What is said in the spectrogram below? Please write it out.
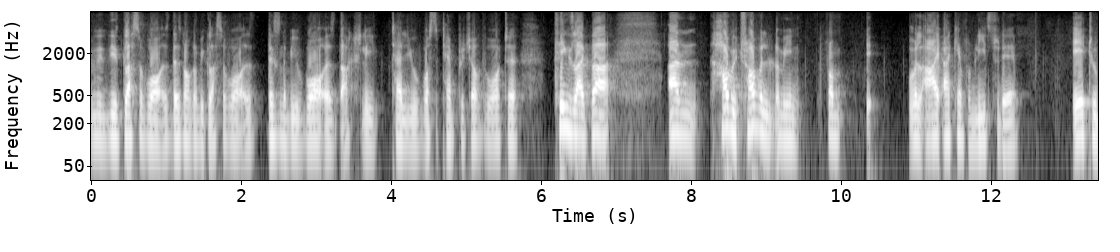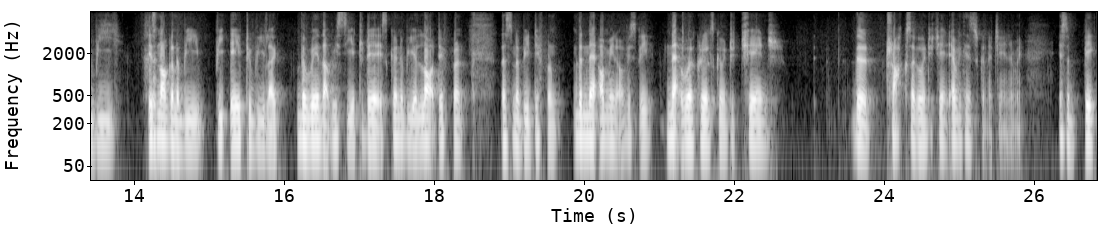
then these glass of waters, there's not going to be glass of waters. There's going to be waters that actually tell you what's the temperature of the water, things like that. And how we travel, I mean, from well, I, I came from Leeds today. A to B is not going to be, be A to B like the way that we see it today. is going to be a lot different. There's going to be different. The net, I mean, obviously, network rail is going to change. The tracks are going to change. Everything's going to change. I mean, it's a big.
